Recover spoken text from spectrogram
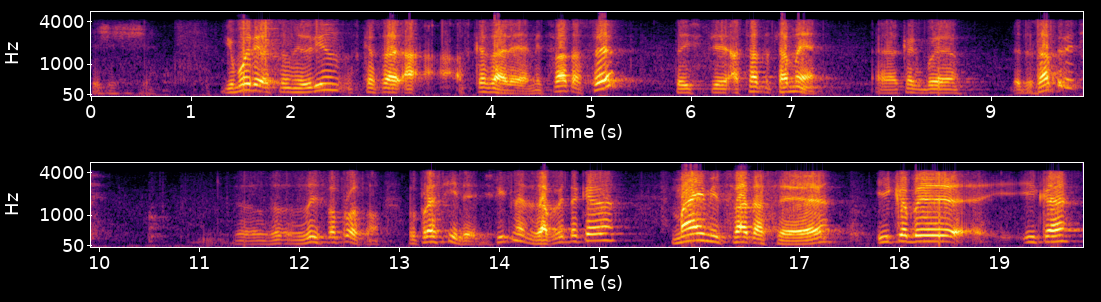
ща, Геморе Санхедрин сказали, а, а, сказали митцват асе, то есть э, ацат таме, э, как бы это заповедь, Э, за- задайте вопрос, ну, вы просили, действительно это заповедь такая, май митцват асе, ика бы, ика,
